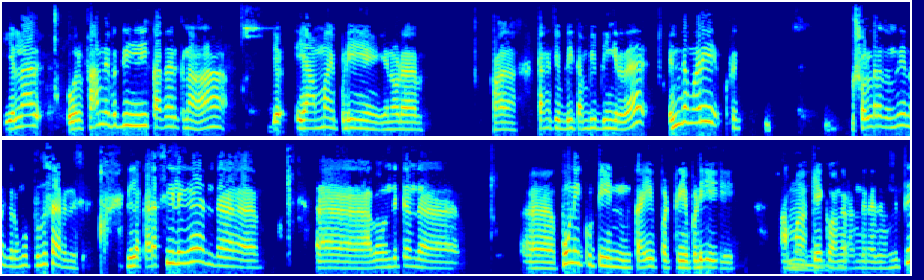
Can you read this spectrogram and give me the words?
எல்லாரும் ஒரு ஃபேமிலி பத்தி கதை இருக்குன்னா என் அம்மா இப்படி என்னோட தங்கச்சி இப்படி தம்பி இப்படிங்கிறத இந்த மாதிரி சொல்றது வந்து எனக்கு ரொம்ப புதுசா இருந்துச்சு இல்ல கடைசியிலேயே அந்த அவ வந்துட்டு அந்த பூனைக்குட்டியின் கை பற்றியபடி அம்மா. கேக் வாங்குறாங்கிறது வந்துட்டு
